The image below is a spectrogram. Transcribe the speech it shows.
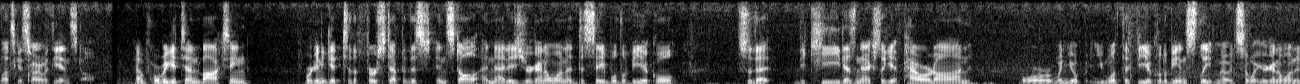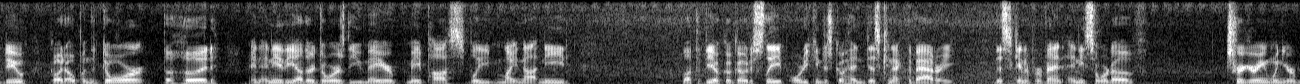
Let's get started with the install. Now before we get to unboxing, we're gonna get to the first step of this install, and that is you're gonna wanna disable the vehicle so that the key doesn't actually get powered on or when you, you want the vehicle to be in sleep mode. So what you're gonna wanna do, go ahead and open the door, the hood, and any of the other doors that you may or may possibly might not need. Let the vehicle go to sleep, or you can just go ahead and disconnect the battery. This is gonna prevent any sort of triggering when you're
